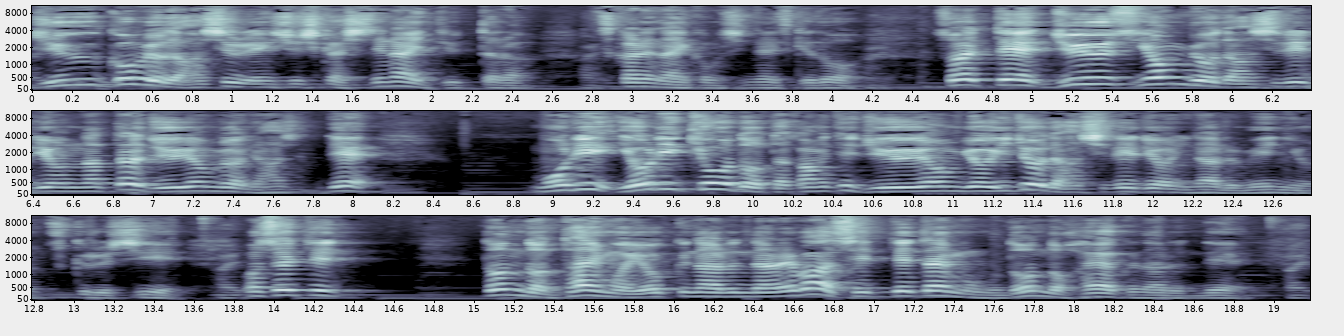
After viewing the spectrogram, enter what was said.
15秒で走る練習しかしてないって言ったらい疲れないかもしれないですけど、そうやって14秒で走れるようになったら14秒に走ってもりより強度を高めて14秒以上で走れるようになるメニューを作るし、はいまあ、そうやってどんどんタイムが良くなるんであれば設定タイムもどんどん速くなるんではい。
